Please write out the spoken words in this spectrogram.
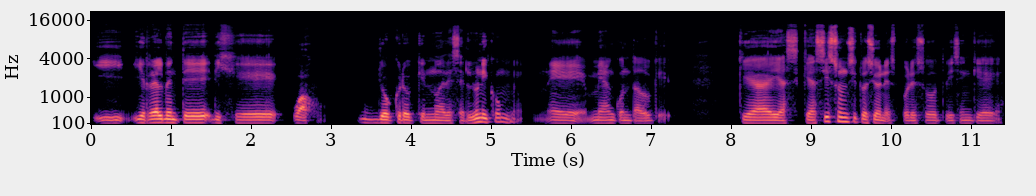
y, y realmente dije, wow, yo creo que no he de ser el único. Me, eh, me han contado que, que, hay, que así son situaciones, por eso te dicen que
